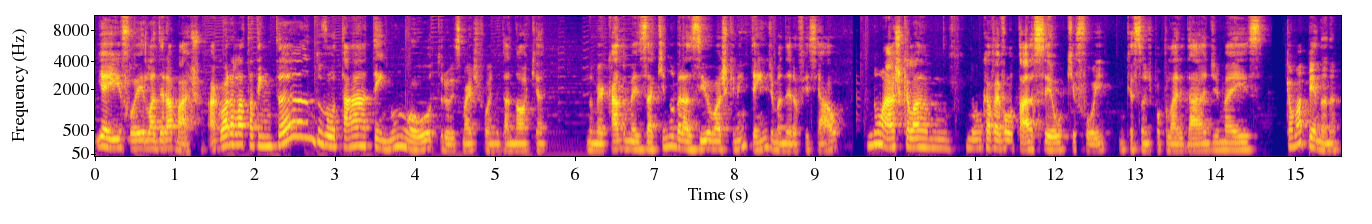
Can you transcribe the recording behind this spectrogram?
e aí foi ladeira abaixo. Agora ela tá tentando voltar, tem um ou outro smartphone da Nokia no mercado, mas aqui no Brasil eu acho que nem tem de maneira oficial. Não acho que ela nunca vai voltar a ser o que foi em questão de popularidade, mas que é uma pena, né?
